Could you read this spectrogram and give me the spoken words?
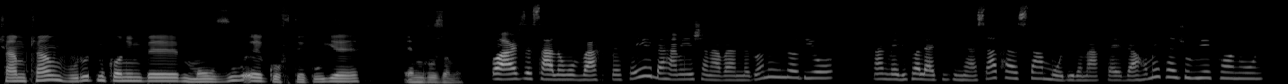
کم کم ورود می‌کنیم به موضوع گفتگوی امروزمون. با عرض سلام و وقت بخیر به همه شنوندگان این رادیو. من ملیکا لطیفی نسب هستم مدیر مقطع دهم تجربی کانون.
